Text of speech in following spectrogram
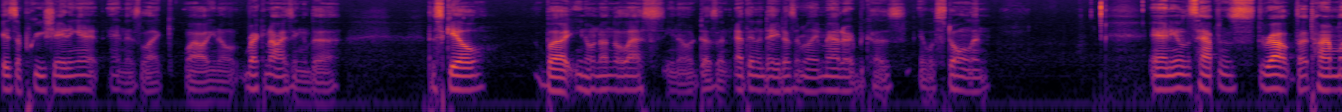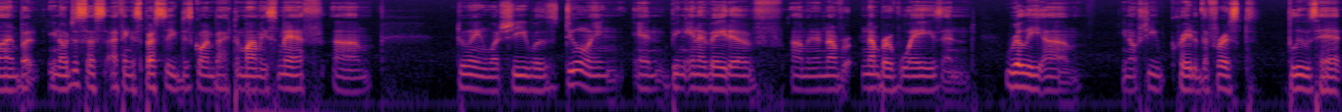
is appreciating it and is like, wow, you know, recognizing the the skill, but you know, nonetheless, you know, it doesn't at the end of the day, it doesn't really matter because it was stolen. And you know, this happens throughout the timeline, but you know, just as, I think, especially just going back to Mamie Smith, um, doing what she was doing and being innovative um, in a number number of ways, and really, um, you know, she created the first blues hit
